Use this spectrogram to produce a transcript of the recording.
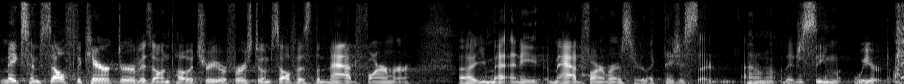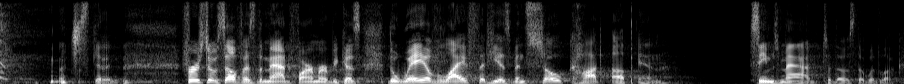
makes himself the character of his own poetry, refers to himself as the mad farmer. Uh, you met any mad farmers? who are like, they just are, I don't know, they just seem weird. I'm just kidding. Refers to himself as the mad farmer because the way of life that he has been so caught up in seems mad to those that would look.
